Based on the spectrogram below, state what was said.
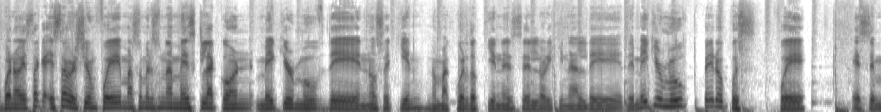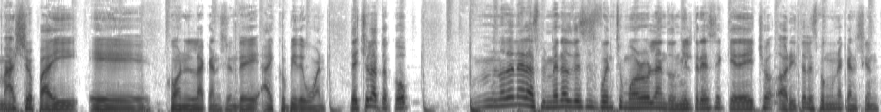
bueno, esta, esta versión fue más o menos una mezcla con Make Your Move de no sé quién, no me acuerdo quién es el original de, Make Your Move, pero pues fue ese mashup ahí eh, con la canción de I Could Be The One. De hecho la tocó una de las primeras veces fue en Tomorrowland 2013, que de hecho ahorita les pongo una canción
